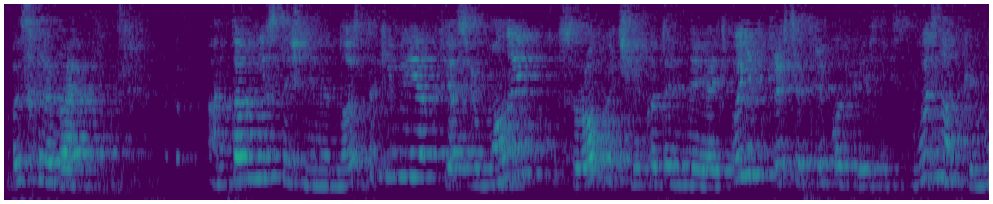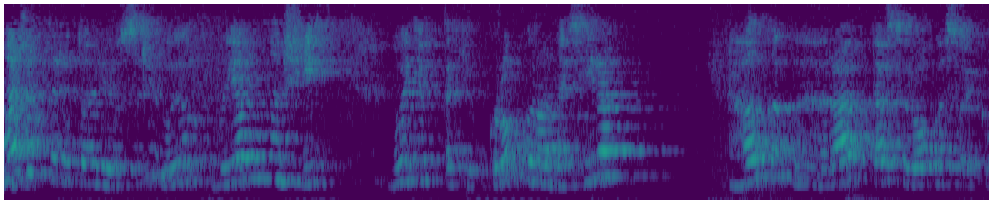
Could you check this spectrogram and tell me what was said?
безхребетних. Антагоністичні відносини, такими як яструб малий, сорока чи 9 видів 33 конфліктність. Висновки в межах території Росії виявлено 6 видів птахів. Круг, ворона сіра, галка, гера та сорока сойка.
